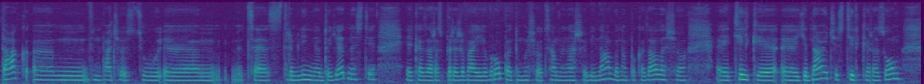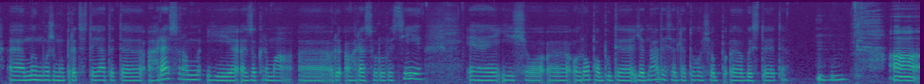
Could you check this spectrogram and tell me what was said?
Так, ем, він бачив ось цю ем, це стремління до єдності, яке зараз переживає Європа, тому що от саме наша війна вона показала, що е, тільки е, єднаючись, тільки разом е, ми можемо протистояти агресорам, і, зокрема, агресору Росії, і що Європа буде єднатися для того, щоб вистояти. Угу. А,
